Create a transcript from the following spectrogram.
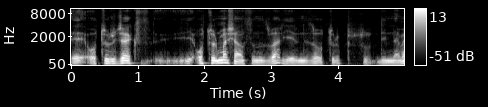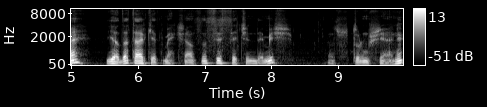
E, oturacak, oturma şansınız var yerinize oturup dinleme ya da terk etmek şansınız siz seçin demiş susturmuş yani.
